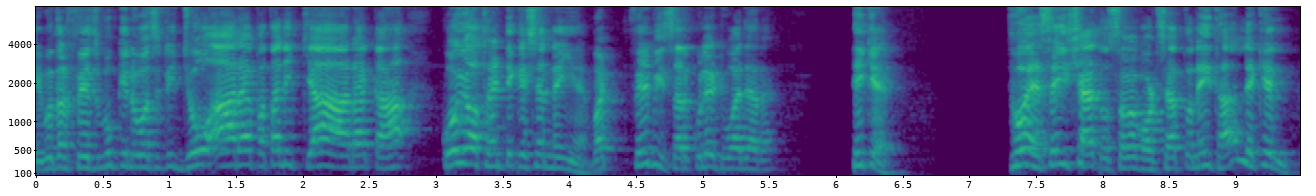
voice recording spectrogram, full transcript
एक उधर फेसबुक यूनिवर्सिटी जो आ रहा है, पता नहीं क्या आ रहा है, कहाँ, कोई ऑथेंटिकेशन नहीं है बट फिर भी सर्कुलेट हुआ जा रहा है। ठीक है? तो ऐसे ही शायद उस समय व्हाट्सएप तो नहीं था, लेकिन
